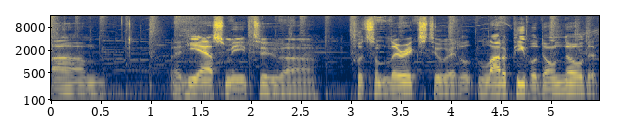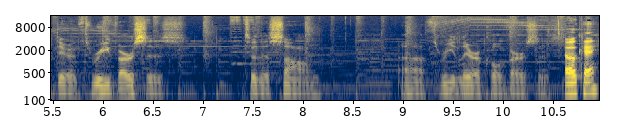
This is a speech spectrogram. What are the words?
um, but he asked me to uh, put some lyrics to it. A lot of people don't know that there are three verses to the song, uh, three lyrical verses, Okay.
